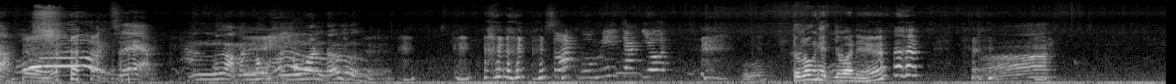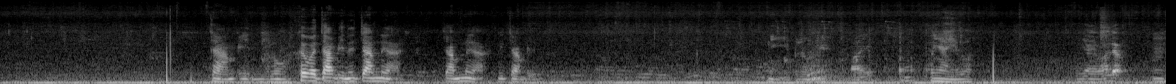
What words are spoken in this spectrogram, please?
นะโอ้ยแซ่บมันเนื้อมันนุ่มมันนวลเด้อซอสบูมี่จักหยดโอ้ ตกลงเห็ดอยู่บ่เนี่ยอ่าจามเอ็นตกลงเคยว่าจามเอ็นหรือจามเนื้อจามเนื้อหรือจามเอ็นนี่ตกลงเนี่ยไปพ่อใหญ่บ่ใหญ่มาแล้วอืม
